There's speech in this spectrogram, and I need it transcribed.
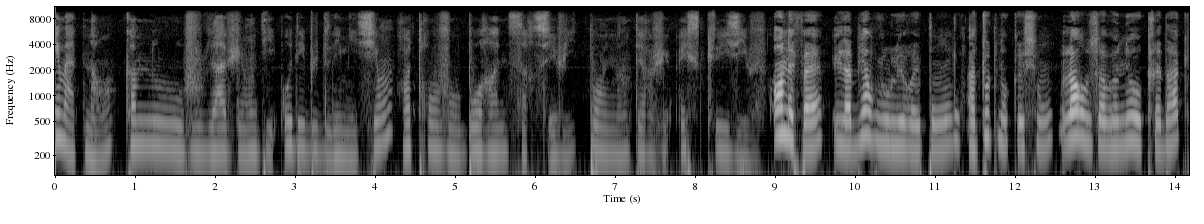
Et maintenant, comme nous vous l'avions dit au début de l'émission, retrouvons Boran Sarsevi pour une interview exclusive. En effet, il a bien voulu répondre à toutes nos questions lors de sa venue au Crédac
